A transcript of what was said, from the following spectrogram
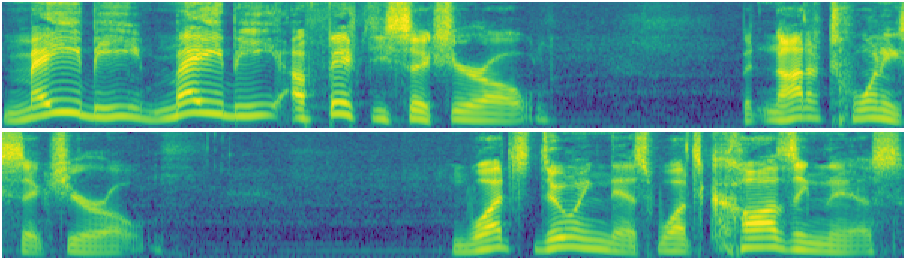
maybe, maybe a 56 year old, but not a 26 year old. What's doing this? What's causing this?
